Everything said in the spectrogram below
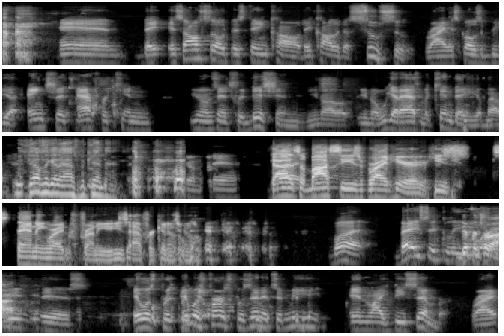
And they it's also this thing called they call it a susu, right? It's supposed to be an ancient African, you know what I'm saying, tradition. You know, you know, we got to ask McKinday about this. We definitely got to ask McKinley. You know what I'm saying? Guys, Right. Abasi's right here. He's standing right in front of you. He's African as well. but basically, Different what tribe. it is, is it was pre- it was first presented to me in like December, right?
